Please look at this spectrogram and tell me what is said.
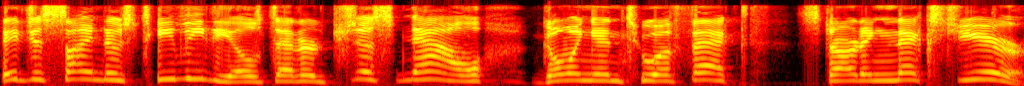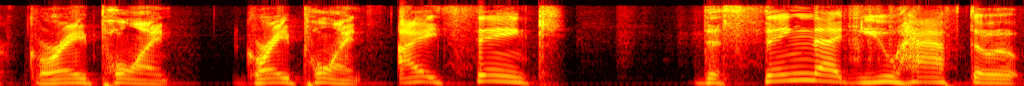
They just signed those TV deals that are just now going into effect starting next year. Great point. Great point. I think the thing that you have to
